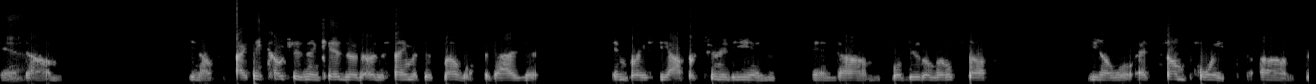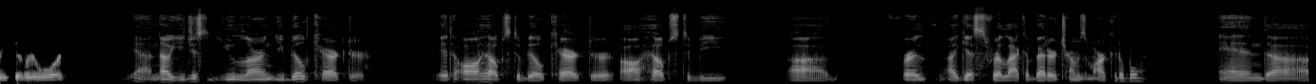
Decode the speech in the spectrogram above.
And, yeah. um, you know, I think coaches and kids are, are the same at this level. The guys that embrace the opportunity and, and um, will do the little stuff, you know, will at some point um, reap the reward. Yeah, no, you just, you learn, you build character. It all helps to build character, all helps to be uh, for I guess for lack of better terms, marketable, and uh,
